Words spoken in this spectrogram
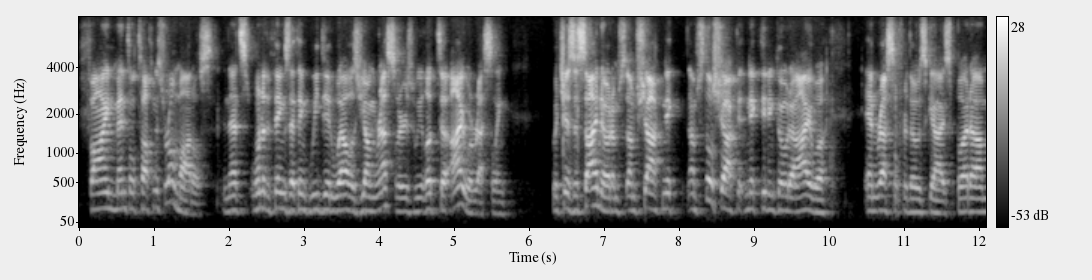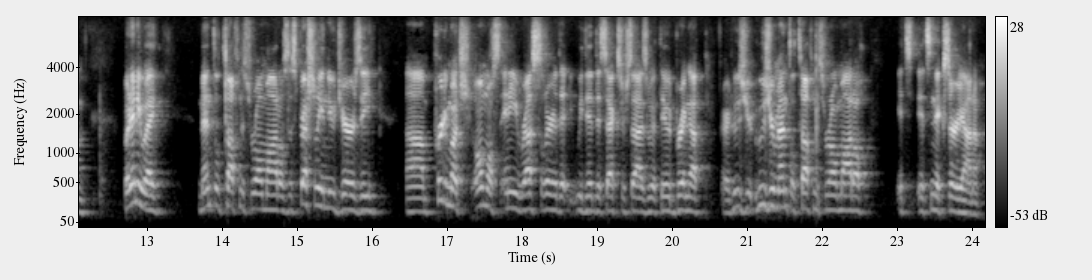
find mental toughness role models. And that's one of the things I think we did well as young wrestlers. We looked to Iowa wrestling, which is a side note. I'm, I'm shocked Nick, I'm still shocked that Nick didn't go to Iowa and wrestle for those guys. But um, but anyway, mental toughness role models, especially in New Jersey. Um, pretty much almost any wrestler that we did this exercise with, they would bring up, all right, who's your who's your mental toughness role model? It's it's Nick Suriano.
